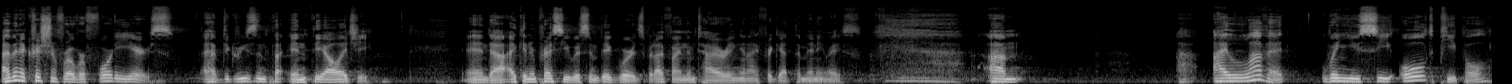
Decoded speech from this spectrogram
I've been a Christian for over 40 years. I have degrees in, th- in theology. And uh, I can impress you with some big words, but I find them tiring and I forget them anyways. Um, I love it when you see old people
